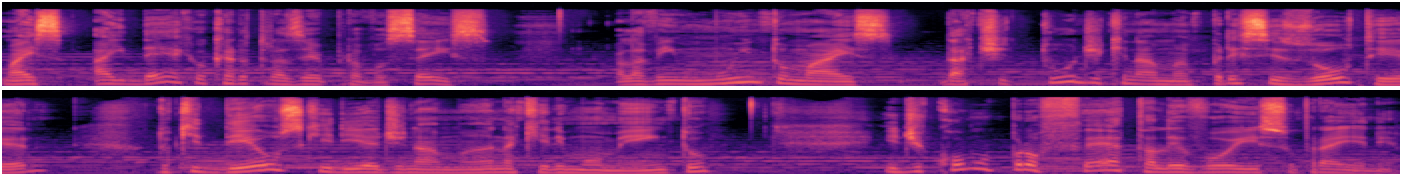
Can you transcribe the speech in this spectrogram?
Mas a ideia que eu quero trazer para vocês, ela vem muito mais da atitude que Naamã precisou ter, do que Deus queria de Naamã naquele momento e de como o profeta levou isso para ele.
